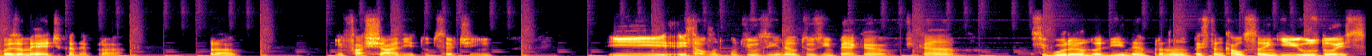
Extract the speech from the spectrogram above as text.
coisa médica, né, pra, pra enfaixar ali tudo certinho. E eles estavam junto com o tiozinho, né, o tiozinho pega, fica segurando ali, né, pra não pra estancar o sangue, e os dois,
